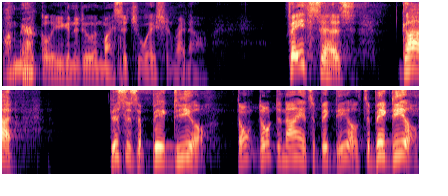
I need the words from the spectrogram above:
what miracle are you going to do in my situation right now? Faith says, God, this is a big deal. Don't, don't deny it's a big deal. It's a big deal.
